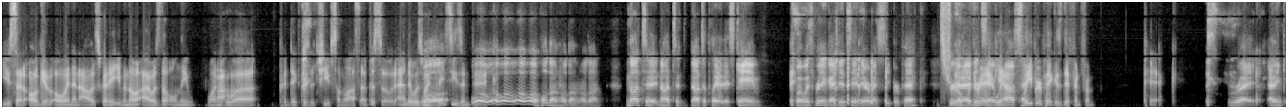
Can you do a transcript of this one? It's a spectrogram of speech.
You said I'll give Owen and Alex credit, even though I was the only one who uh predicted the Chiefs on the last episode, and it was my Whoa. preseason pick. whoa, whoa, whoa, whoa! Hold on, hold on, hold on. Not to, not to, not to play this game, but with Rig, I did say they were my sleeper pick. It's true. And I With did say I would yeah, not pick- sleeper pick is different from pick. Right. I think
